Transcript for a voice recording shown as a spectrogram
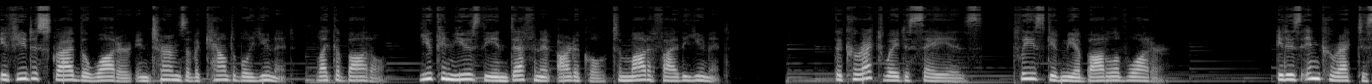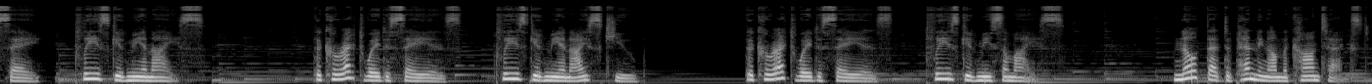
If you describe the water in terms of a countable unit, like a bottle, you can use the indefinite article to modify the unit. The correct way to say is, please give me a bottle of water. It is incorrect to say, please give me an ice. The correct way to say is, please give me an ice cube. The correct way to say is, please give me some ice. Note that depending on the context,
